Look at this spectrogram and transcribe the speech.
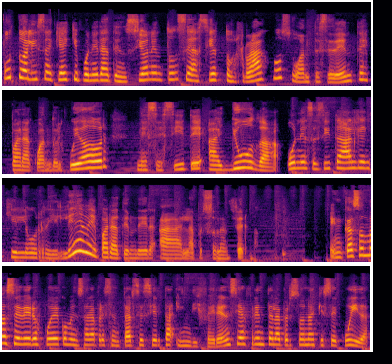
puntualiza que hay que poner atención entonces a ciertos rasgos o antecedentes para cuando el cuidador necesite ayuda o necesita a alguien que lo releve para atender a la persona enferma. En casos más severos puede comenzar a presentarse cierta indiferencia frente a la persona que se cuida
